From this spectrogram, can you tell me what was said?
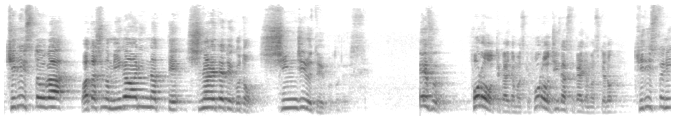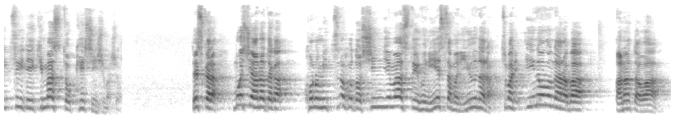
キリストが私の身代わりになって死なれたということを信じるということです。F、フォローって書いてますけど、フォロージーダスって書いてますけど、キリストについていきますと決心しましょう。ですから、もしあなたがこの3つのことを信じますというふうにイエス様に言うなら、つまり祈るならば、あなたは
